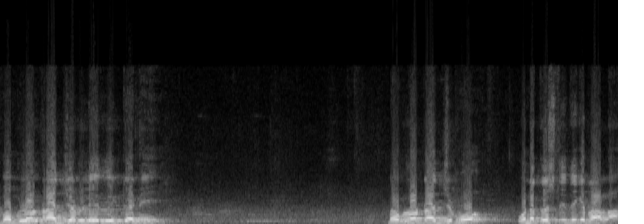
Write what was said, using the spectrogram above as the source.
బబులోన్ రాజ్యం లేదు ఇంకని. బబులోన్ రాజ్యము ఉన్నత స్థితికి రాలా.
